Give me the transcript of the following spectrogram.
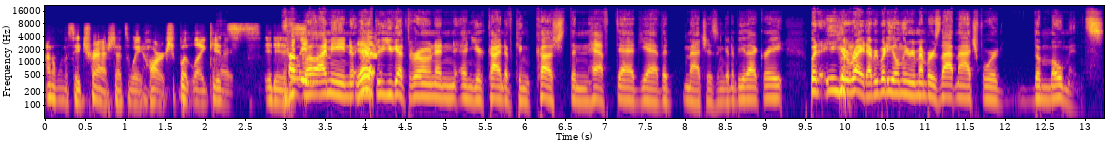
I don't want to say trash. That's way harsh, but like Right. it's it is. I mean, well, I mean, yeah. after you get thrown and and you're kind of concussed and half dead, yeah, the match isn't going to be that great. But you're right. Everybody only remembers that match for the moments.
